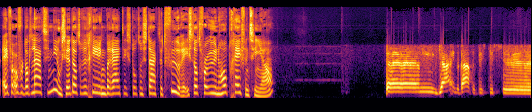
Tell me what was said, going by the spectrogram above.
even over dat laatste nieuws, hè, dat de regering bereid is tot een staakt het vuren. Is dat voor u een hoopgevend signaal? Ehm, ja, inderdaad. Het is, het is eh,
